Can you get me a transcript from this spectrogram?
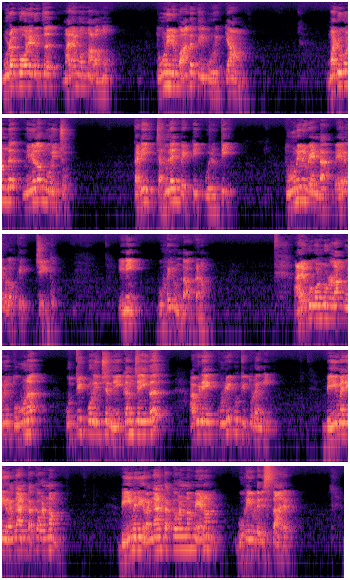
മുഴക്കോലെടുത്ത് മരമൊന്നളന്നു. തൂണിനു പാകത്തിൽ മുറിക്കാം. മഴുകൊണ്ട് നീളം മുറിച്ചു. തടി ചതുരൻ വെട്ടി ഉരുട്ടി. തൂണിനു വേണ്ട വേലകളൊക്കെ ചെയ്തു. ഇനി ഗുഹയുണ്ടാക്കണം. അരക്കുകൊണ്ടുള്ള ഒരു തൂണ് കുത്തിപ്പൊളിച്ച് നീക്കം ചെയ്ത് അവിടെ കുഴി കുത്തി തുടങ്ങി. ഭീമന് ഇറങ്ങാൻ തക്കവണ്ണം. ഭീമന് ഇറങ്ങാൻ തക്കവണ്ണം വേണം ഗുഹയുടെ വിസ്താരം.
